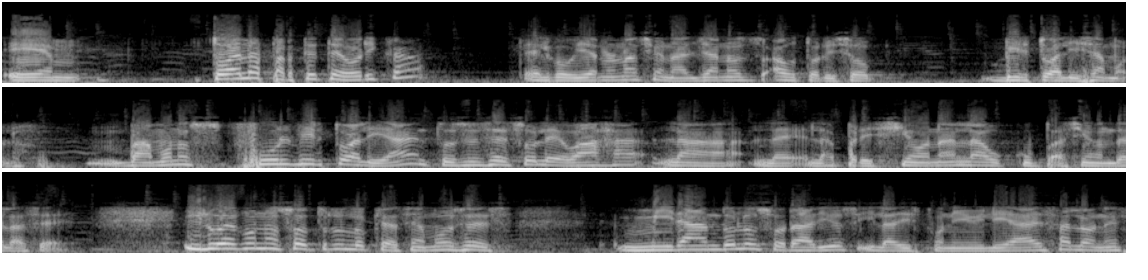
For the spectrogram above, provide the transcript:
Eh, toda la parte teórica, el gobierno nacional ya nos autorizó virtualicémoslo. Vámonos full virtualidad, entonces eso le baja la, la, presión a la ocupación de la sede. Y luego nosotros lo que hacemos es mirando los horarios y la disponibilidad de salones,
